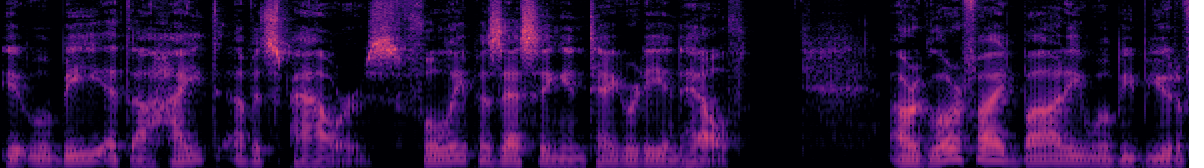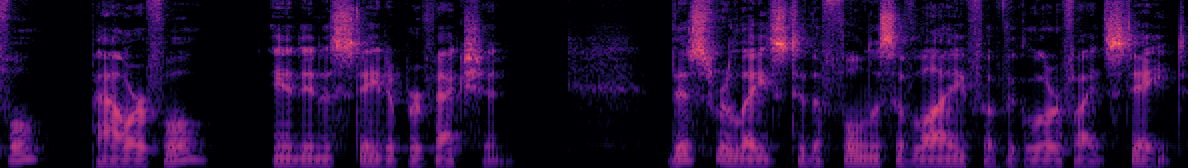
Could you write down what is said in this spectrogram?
It will be at the height of its powers, fully possessing integrity and health. Our glorified body will be beautiful, powerful, and in a state of perfection. This relates to the fullness of life of the glorified state.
